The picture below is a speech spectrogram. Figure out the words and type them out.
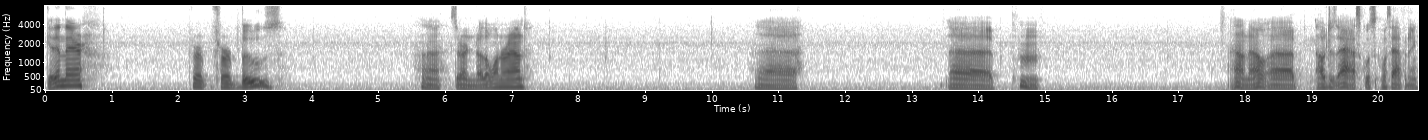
get in there for for booze? Huh? Is there another one around? Uh. Uh. Hmm. I don't know. Uh, I'll just ask. What's what's happening?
